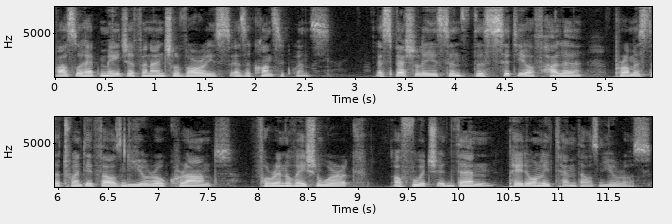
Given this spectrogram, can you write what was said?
also had major financial worries as a consequence, especially since the city of Halle promised a 20,000 euro grant for renovation work, of which it then paid only 10,000 euros.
